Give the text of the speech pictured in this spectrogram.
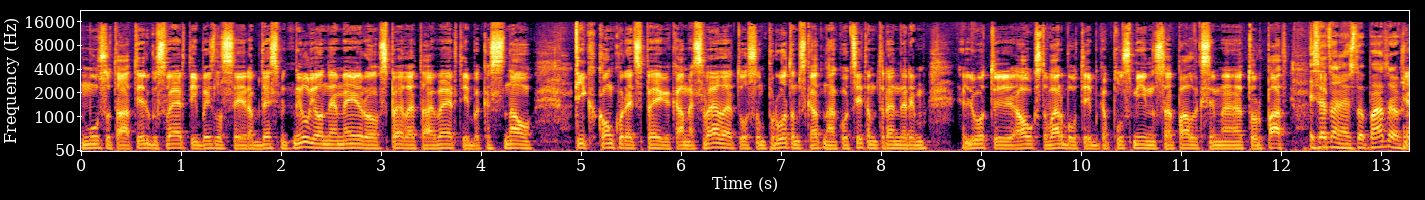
mūsu tā tirgus vērtība izlasē ir ap 10 miljoniem eiro spēlētāju vērtība, kas nav tik konkurētspējīga, kā mēs vēlētos. Un, protams, ka atnākot citam trenerim, ļoti augsta varbūtība, ka plus mīnus paliksim eh, turpat. Es atvainojos to pārtraukšu,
